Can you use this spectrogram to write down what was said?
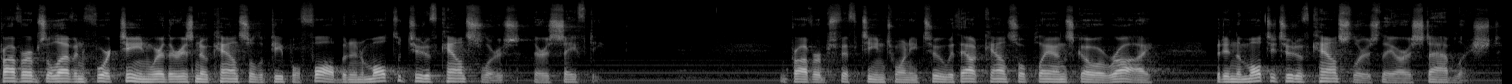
Proverbs 11:14 where there is no counsel the people fall but in a multitude of counselors there is safety. In Proverbs 15:22 without counsel plans go awry but in the multitude of counselors they are established.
